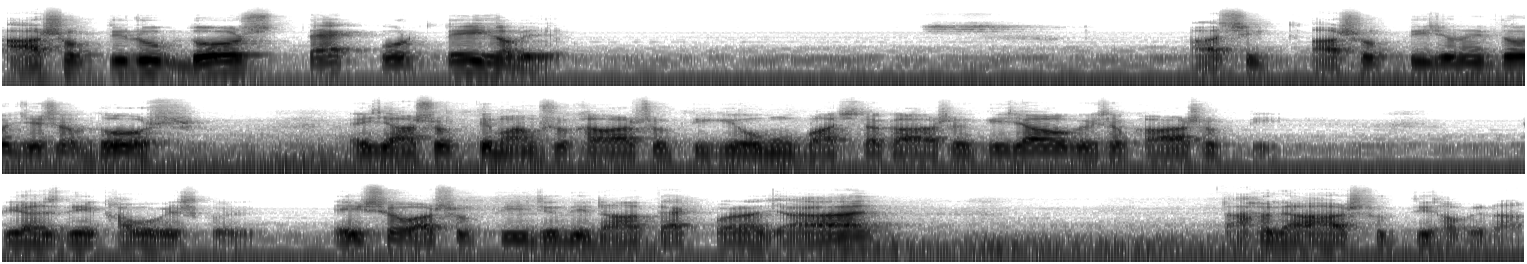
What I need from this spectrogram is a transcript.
আসক্তিরূপ দোষ ত্যাগ করতেই হবে। আসক্তিজনিত যেসব দোষ এই যে আসক্তি, মাংস খাওয়ার আসক্তি কি অমুক মাছটা খাওয়া আসক্তি যা হোক এইসব খাওয়া আসক্তি পেঁয়াজ দিয়ে খাব বেশ করে। এইসব আসক্তি যদি না ত্যাগ করা যায়, তাহলে আহার শুদ্ধি হবে না।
